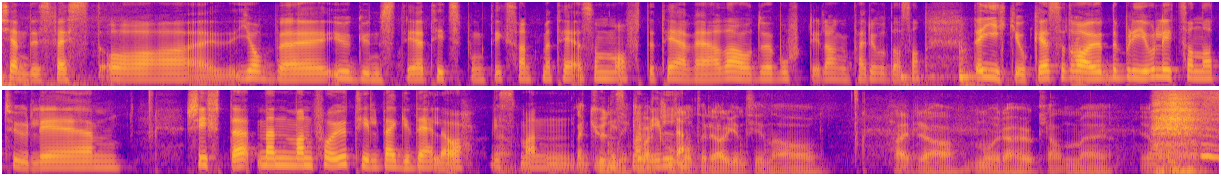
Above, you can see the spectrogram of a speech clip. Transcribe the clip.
kjendisfest og jobbe ugunstige tidspunkt, ikke sant, med te, som ofte TV er, da, og du er borte i lange perioder og sånn, det gikk jo ikke. Så det, var jo, det blir jo litt sånn naturlig um, skifte. Men man får jo til begge deler òg, hvis man, Jeg kunne ikke vært vil, to måneder i Argentina og herra Nora Haukeland med Johanna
